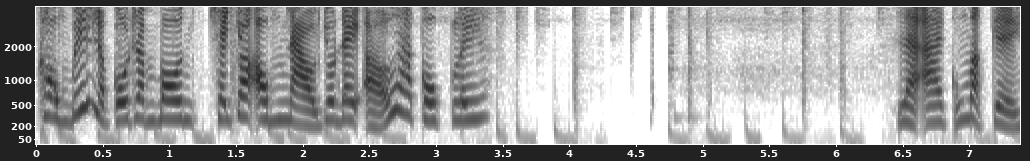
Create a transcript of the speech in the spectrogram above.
Không biết là cô Rambon sẽ cho ông nào vô đây ở hả cô Clear Là ai cũng mặc kệ.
